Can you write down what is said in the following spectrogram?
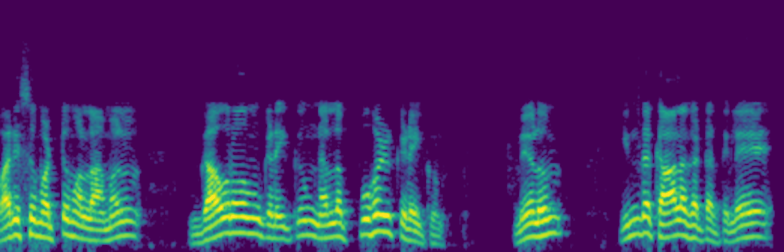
பரிசு மட்டுமல்லாமல் கௌரவம் கிடைக்கும் நல்ல புகழ் கிடைக்கும். மேலும் இந்த காலகட்டத்திலே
